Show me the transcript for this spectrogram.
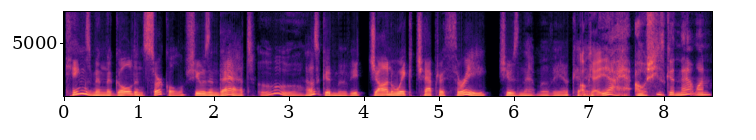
Kingsman The Golden Circle. She was in that. Ooh. That was a good movie. John Wick Chapter 3. She was in that movie. Okay. Okay, yeah. Oh, she's good in that one.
